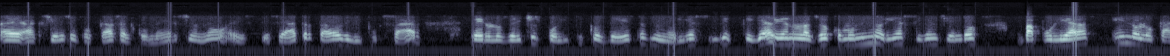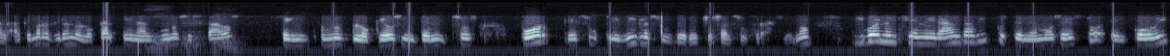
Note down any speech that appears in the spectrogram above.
eh, acciones enfocadas al comercio no este, se ha tratado de impulsar pero los derechos políticos de estas minorías que ya ya no las veo como minorías siguen siendo vapuleadas en lo local. A qué me refiero en lo local en algunos estados se, unos bloqueos intensos por suprimirle sus derechos al sufragio no y bueno en general David pues tenemos esto el covid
